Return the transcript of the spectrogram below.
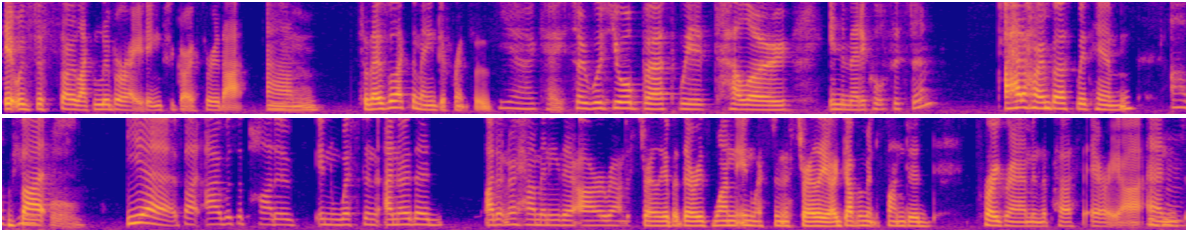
it was just so like liberating to go through that. Um, yeah. So those were like the main differences. Yeah. Okay. So was your birth with Tallow in the medical system? I had a home birth with him. Oh, beautiful. But yeah, but I was a part of in Western. I know that I don't know how many there are around Australia, but there is one in Western Australia, a government funded program in the Perth area, mm-hmm. and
